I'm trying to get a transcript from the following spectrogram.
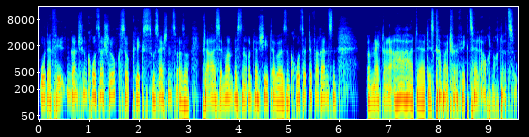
oh, da fehlt ein ganz schön großer Schluck, so Klicks zu Sessions. Also klar ist immer ein bisschen ein Unterschied, aber es sind große Differenzen. Man merkt dann, ah, der Discover Traffic zählt auch noch dazu.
